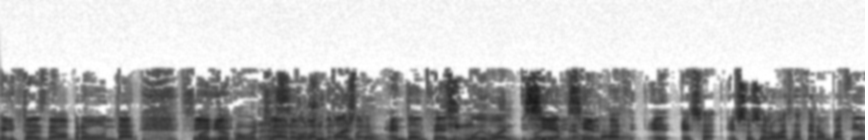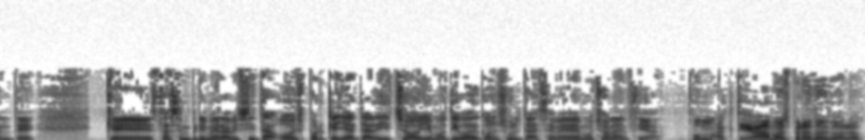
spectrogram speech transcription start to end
y entonces te va a preguntar si... ¿Cuánto cobras? Claro, Por cuánto- supuesto. Entonces, Sí, muy buen- muy si bien el- si el preguntado. paci- eh, esa- ¿eso se lo vas a hacer a un paciente que estás en primera visita o es porque ya te ha dicho, oye, motivo de consulta, se me ve mucho la encía? Pum, activamos protocolo.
